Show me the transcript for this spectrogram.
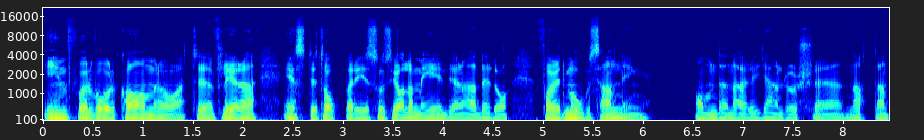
inför vår kamera och att eh, flera SD-toppar i sociala medier hade då farit med osanning om den där järnrörsnatten.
